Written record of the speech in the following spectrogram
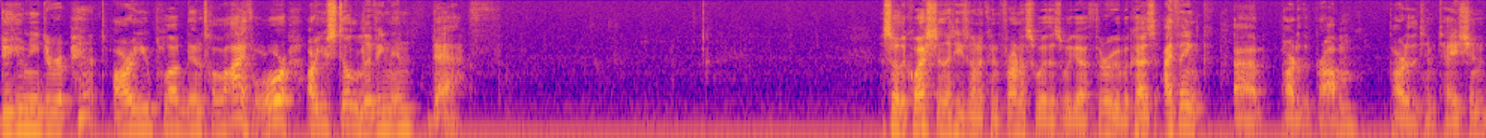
Do you need to repent? Are you plugged into life? Or are you still living in death? So, the question that he's going to confront us with as we go through, because I think uh, part of the problem, part of the temptation,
